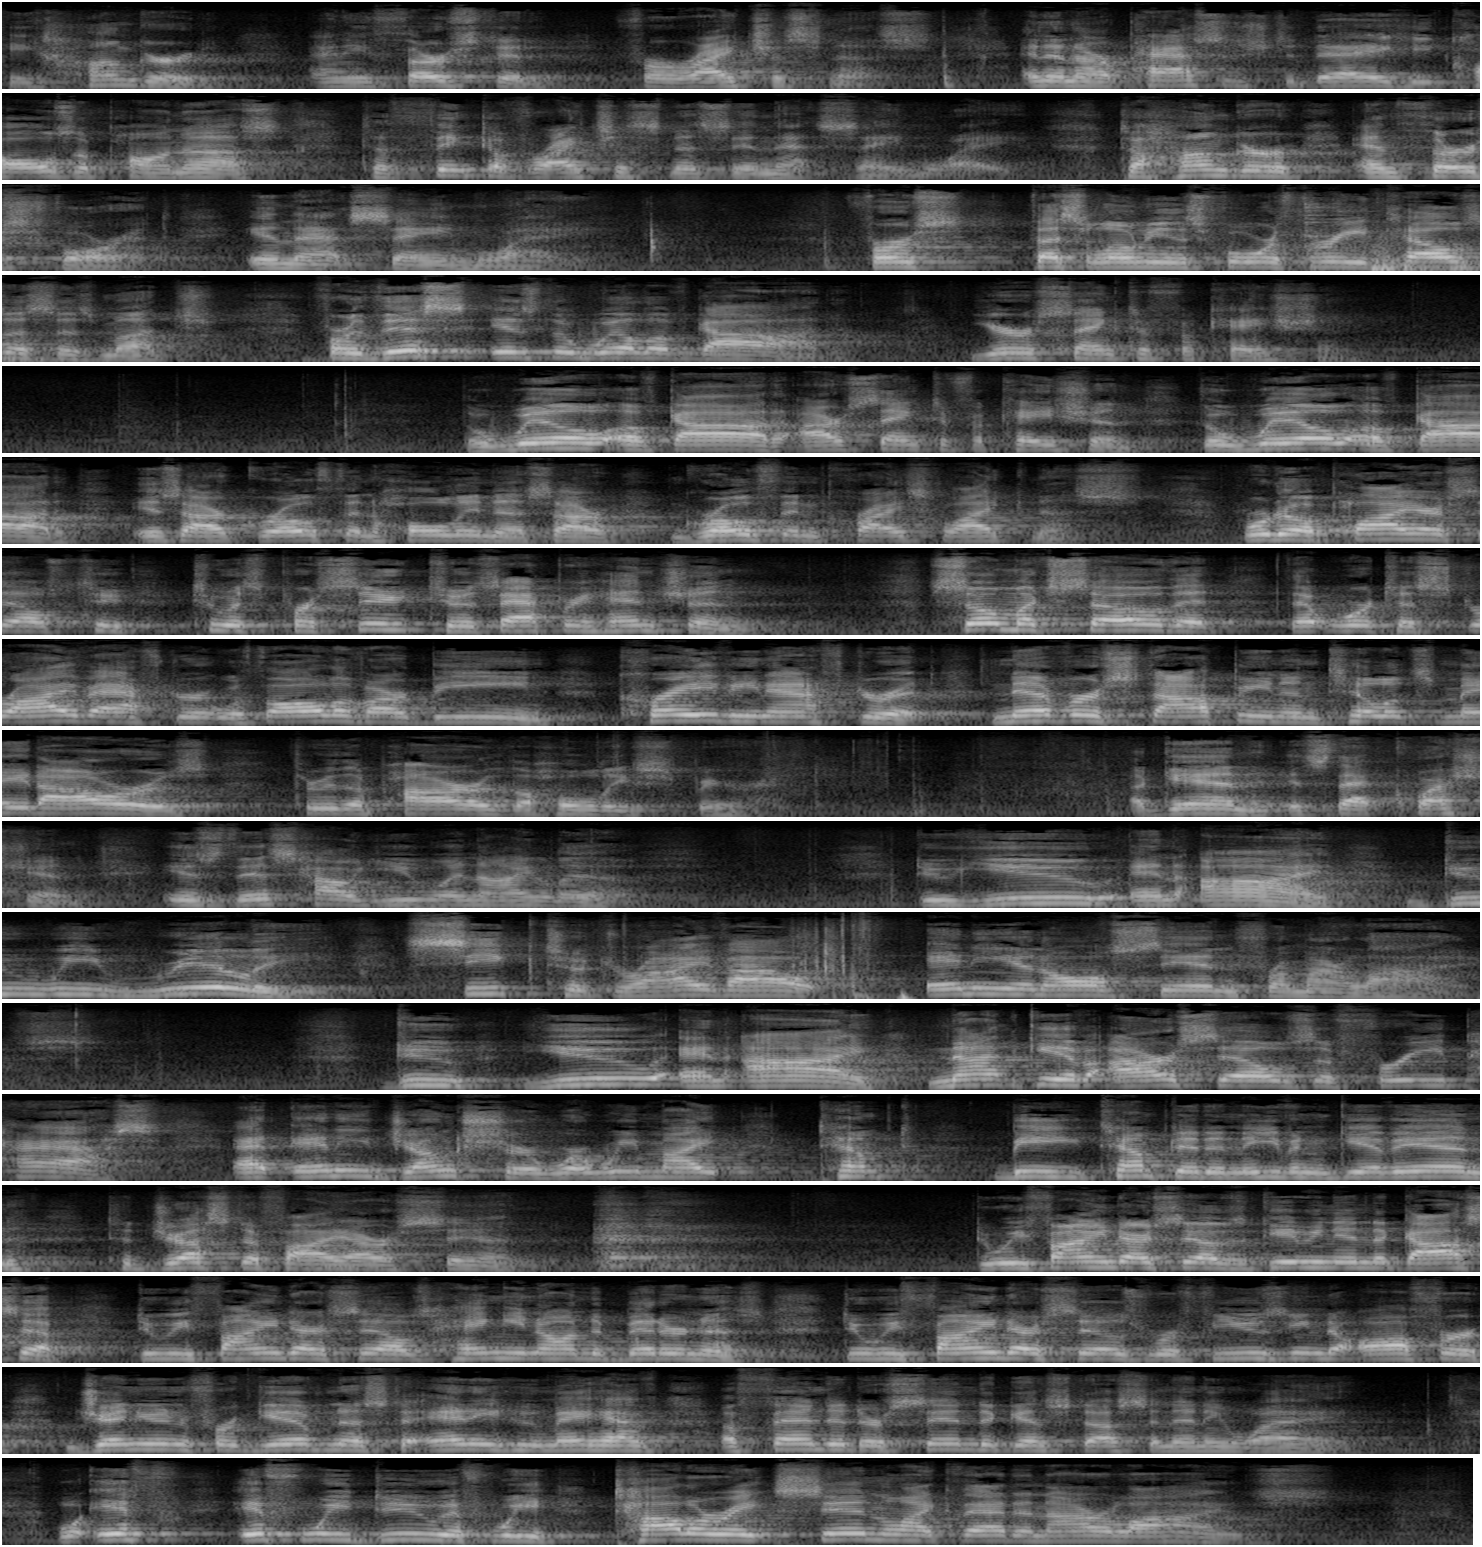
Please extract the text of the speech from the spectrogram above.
He hungered and he thirsted for righteousness. And in our passage today, he calls upon us to think of righteousness in that same way, to hunger and thirst for it in that same way. 1 Thessalonians 4 3 tells us as much. For this is the will of God your sanctification. The will of God, our sanctification. The will of God is our growth in holiness, our growth in Christ likeness. We're to apply ourselves to, to its pursuit, to its apprehension. So much so that, that we're to strive after it with all of our being, craving after it, never stopping until it's made ours through the power of the Holy Spirit. Again, it's that question Is this how you and I live? Do you and I, do we really seek to drive out any and all sin from our lives? Do you and I not give ourselves a free pass at any juncture where we might tempt, be tempted and even give in to justify our sin? Do we find ourselves giving in to gossip? Do we find ourselves hanging on to bitterness? Do we find ourselves refusing to offer genuine forgiveness to any who may have offended or sinned against us in any way? Well, if, if we do, if we tolerate sin like that in our lives,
